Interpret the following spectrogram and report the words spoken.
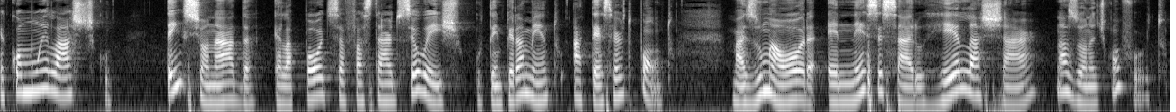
é como um elástico. Tensionada, ela pode se afastar do seu eixo, o temperamento, até certo ponto, mas uma hora é necessário relaxar na zona de conforto.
